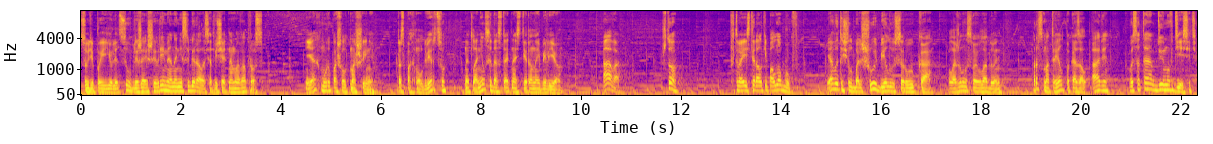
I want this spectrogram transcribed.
Судя по ее лицу, в ближайшее время она не собиралась отвечать на мой вопрос. Я хмуро пошел к машине, распахнул дверцу, наклонился достать настиранное белье. «Ава!» «Что?» «В твоей стиралке полно букв». Я вытащил большую белую сырую «К», положил на свою ладонь. Рассмотрел, показал Аве. Высота дюймов 10.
